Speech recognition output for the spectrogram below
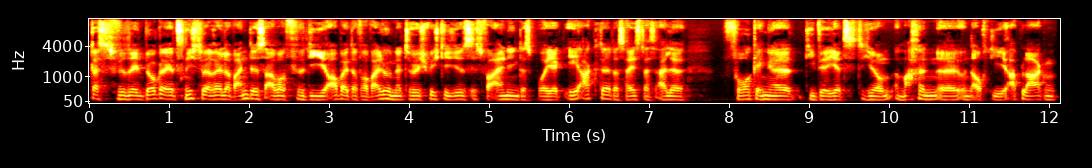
das für den Bürger jetzt nicht so relevant ist, aber für die Arbeit der Verwaltung natürlich wichtig ist, ist vor allen Dingen das Projekt E-Akte. Das heißt, dass alle Vorgänge, die wir jetzt hier machen äh, und auch die Ablagen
